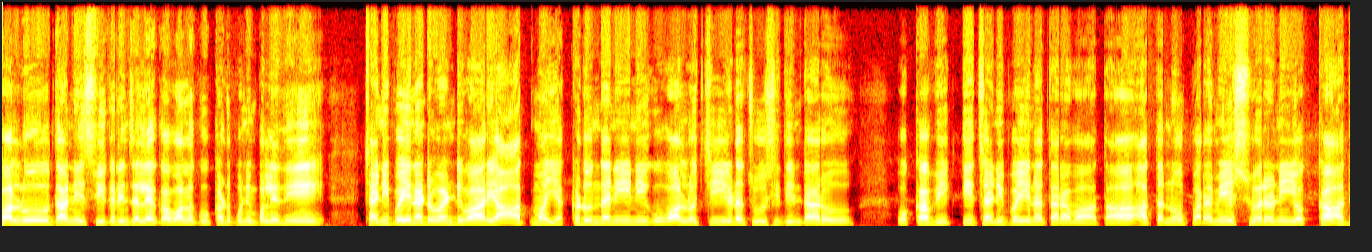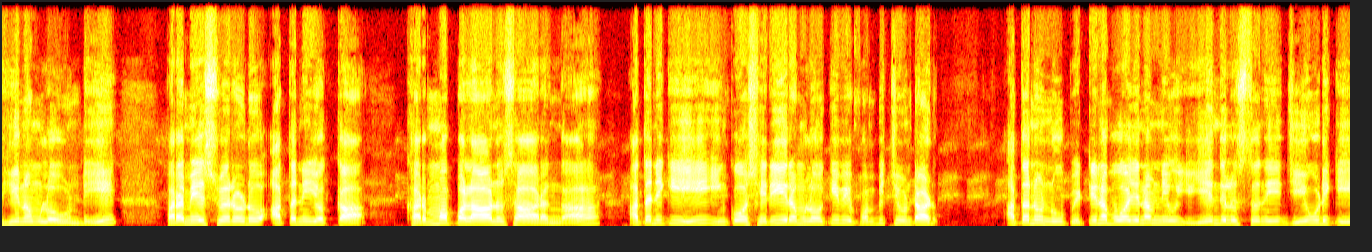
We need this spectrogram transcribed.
వాళ్ళు దాన్ని స్వీకరించలేక వాళ్ళకు కడుపు నింపలేదే. చనిపోయినటువంటి వారి ఆత్మ ఎక్కడుందని నీకు వాళ్ళు వచ్చి ఈడ చూసి తింటారు? ఒక వ్యక్తి చనిపోయిన తర్వాత అతను పరమేశ్వరుని యొక్క అధీనంలో ఉండి, పరమేశ్వరుడు అతని యొక్క కర్మ ఫలానుసారంగా అతనికి ఇంకో శరీరంలోకి పంపించి ఉంటాడు. అతను నువ్వు పెట్టిన భోజనం నీవు ఏం తెలుస్తుంది? జీవుడికి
